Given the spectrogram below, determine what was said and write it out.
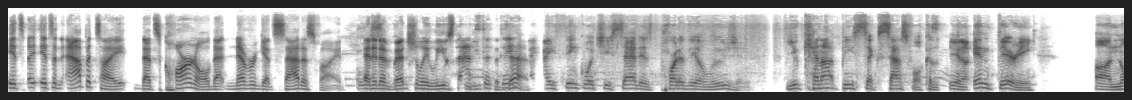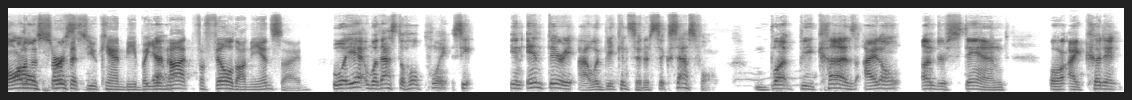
It's uh, it's an appetite that's carnal that never gets satisfied, and it eventually leaves That's leads the to thing. death. I think what you said is part of the illusion. You cannot be successful because you know, in theory, a normal On the surface, person- you can be, but you're not fulfilled on the inside. Well, yeah, well, that's the whole point. See, in in theory I would be considered successful. But because I don't understand or I couldn't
